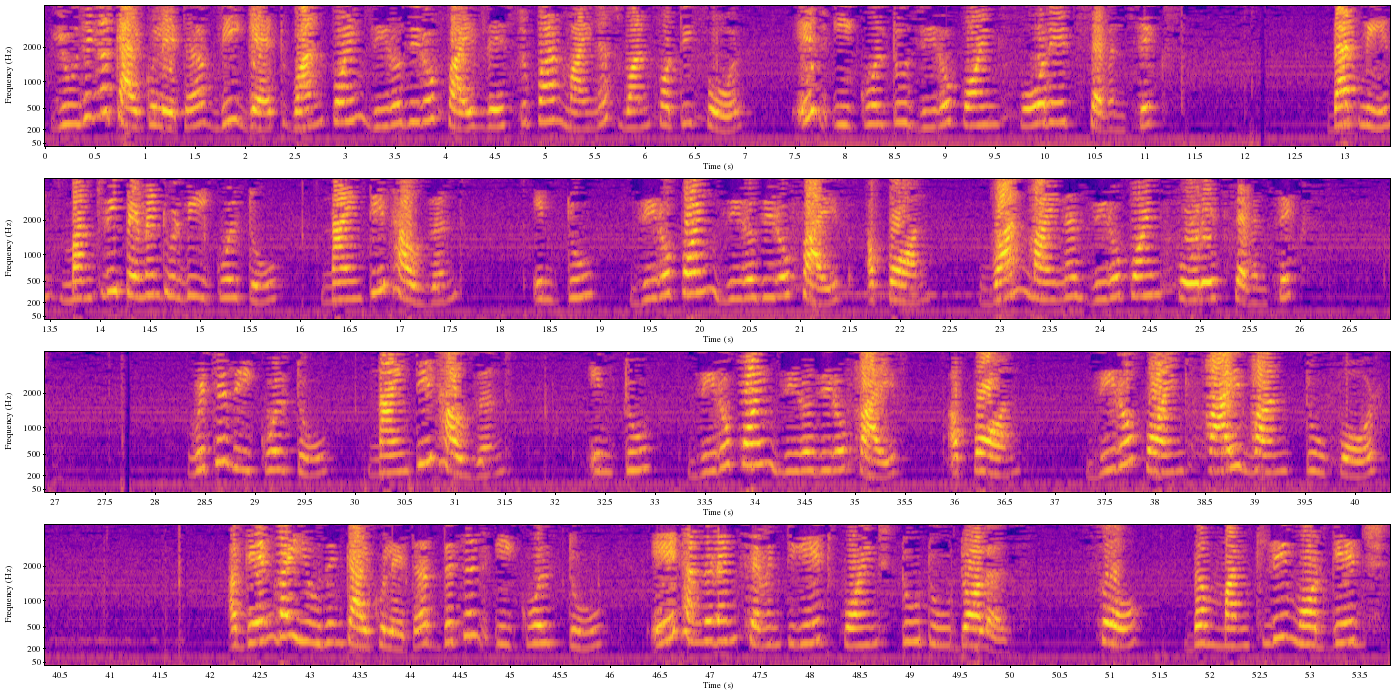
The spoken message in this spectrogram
Using a calculator, we get 1.005 raised to power minus 144 is equal to 0.4876. That means monthly payment will be equal to 90,000 into 0.005 upon 1 minus 0.4876 which is equal to 90,000 into 0.005 upon 0.5124 again by using calculator this is equal to $878.22. So the monthly mortgage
